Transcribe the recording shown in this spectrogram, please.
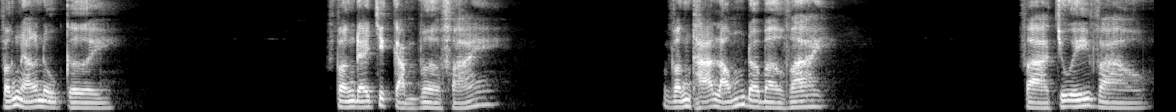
vẫn nở nụ cười, vẫn để chiếc cầm vừa phải, vẫn thả lỏng đôi bờ vai và chú ý vào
